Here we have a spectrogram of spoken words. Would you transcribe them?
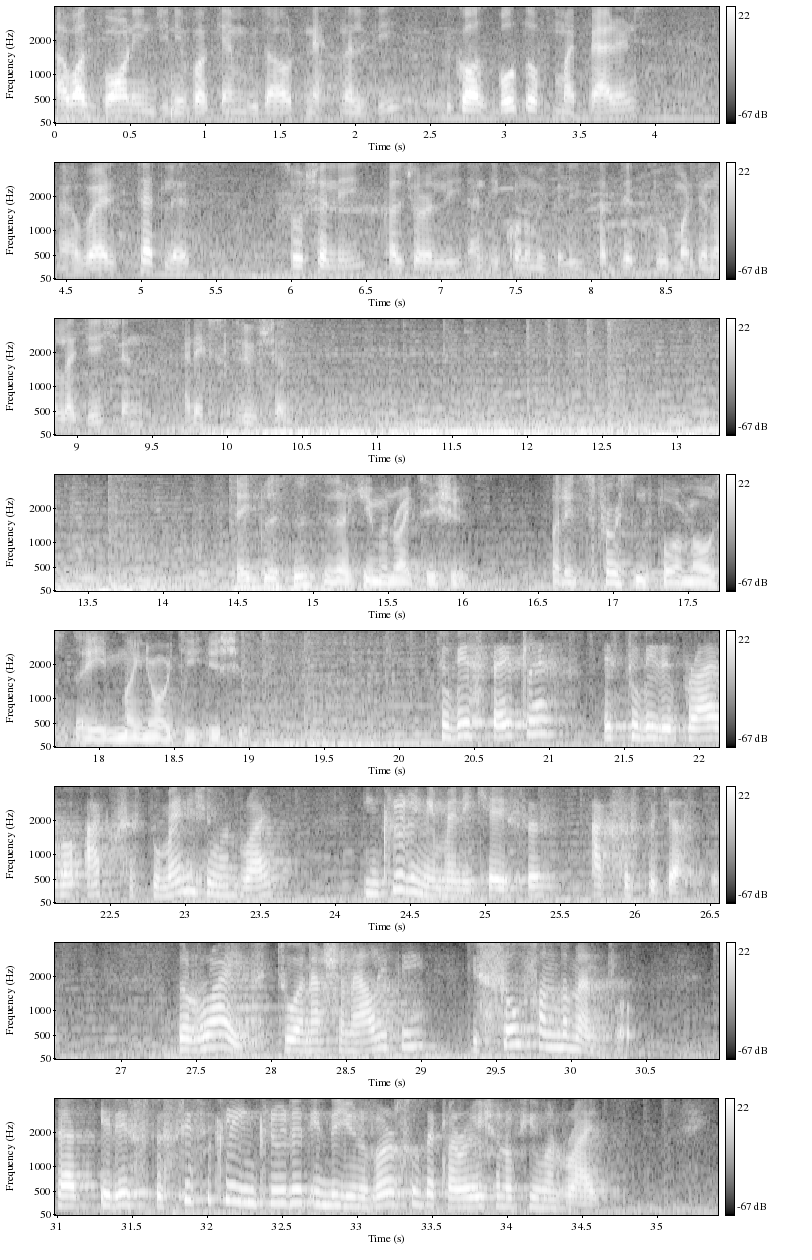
I was born in Geneva camp without nationality because both of my parents uh, were stateless, socially, culturally and economically subject to marginalization and exclusion. Statelessness is a human rights issue, but it's first and foremost a minority issue. To be stateless is to be deprived of access to many human rights, including in many cases, access to justice. The right to a nationality is so fundamental that it is specifically included in the Universal Declaration of Human Rights.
